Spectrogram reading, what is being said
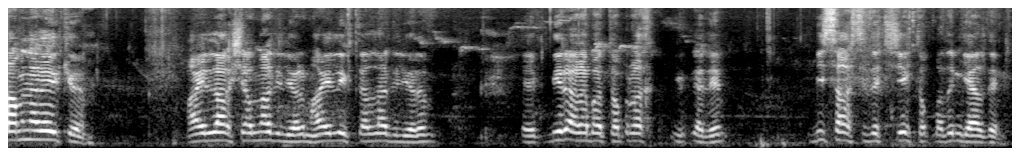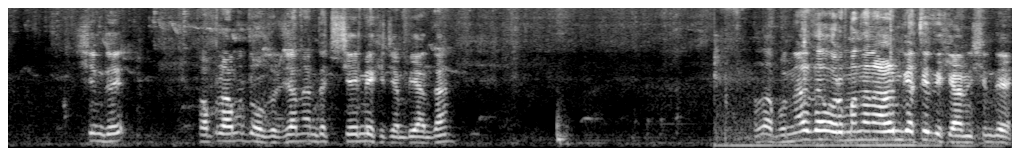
Selamünaleyküm. Hayırlı akşamlar diliyorum, hayırlı iftarlar diliyorum. Ee, bir araba toprak yükledim. Bir saksıda çiçek topladım geldim. Şimdi toprağımı dolduracağım hem de çiçeğimi ekeceğim bir yandan. Valla bunlar da ormandan arım getirdik yani şimdi.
